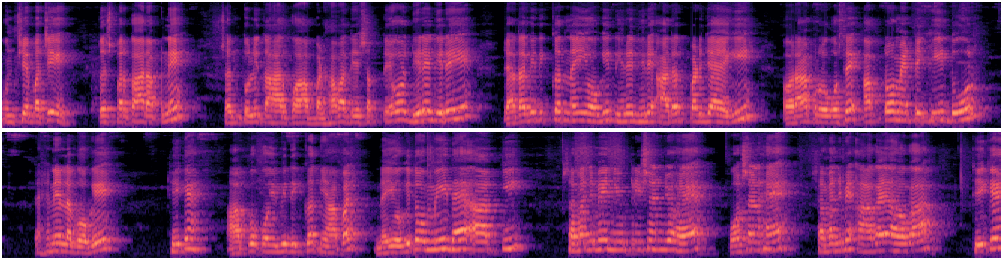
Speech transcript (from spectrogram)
उनसे बचे तो इस प्रकार अपने संतुलित आहार को आप बढ़ावा दे सकते हो। धीरे धीरे ये ज़्यादा भी दिक्कत नहीं होगी धीरे धीरे आदत पड़ जाएगी और आप रोगों से ऑटोमेटिक ही दूर रहने लगोगे। ठीक है? आपको कोई भी दिक्कत यहाँ पर नहीं होगी। तो उम्मीद है आपकी समझ में न्यूट्रिशन जो है, पोषण है, समझ में आ गया होगा। ठीक है?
